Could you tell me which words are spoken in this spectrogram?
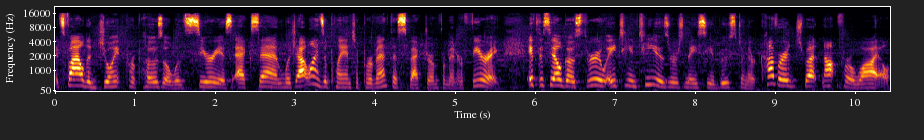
It's filed a joint proposal with SiriusXM, which outlines a plan to prevent the spectrum from interfering. If the sale goes through, AT&T users may see a boost in their coverage, but not for a while.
